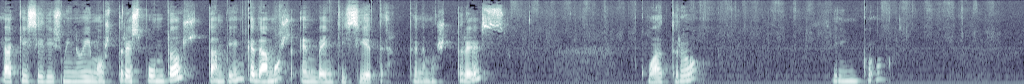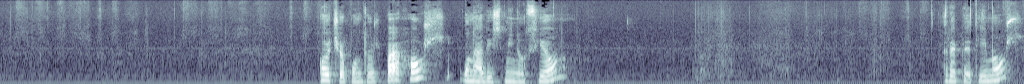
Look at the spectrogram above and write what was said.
Y aquí si disminuimos 3 puntos, también quedamos en 27. Tenemos 3, 4, 5, 8 puntos bajos, una disminución. Repetimos.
